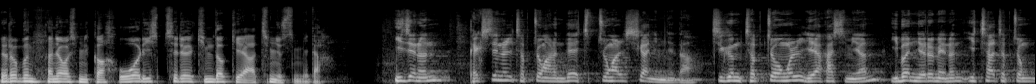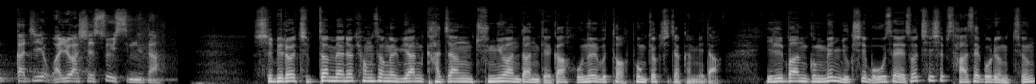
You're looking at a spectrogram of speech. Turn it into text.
여러분 안녕하십니까? 5월 27일 김덕기의 아침 뉴스입니다. 이제는 백신을 접종하는 데 집중할 시간입니다. 지금 접종을 예약하시면 이번 여름에는 2차 접종까지 완료하실 수 있습니다. 11월 집단 면역 형성을 위한 가장 중요한 단계가 오늘부터 본격 시작합니다. 일반 국민 65세에서 74세 고령층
